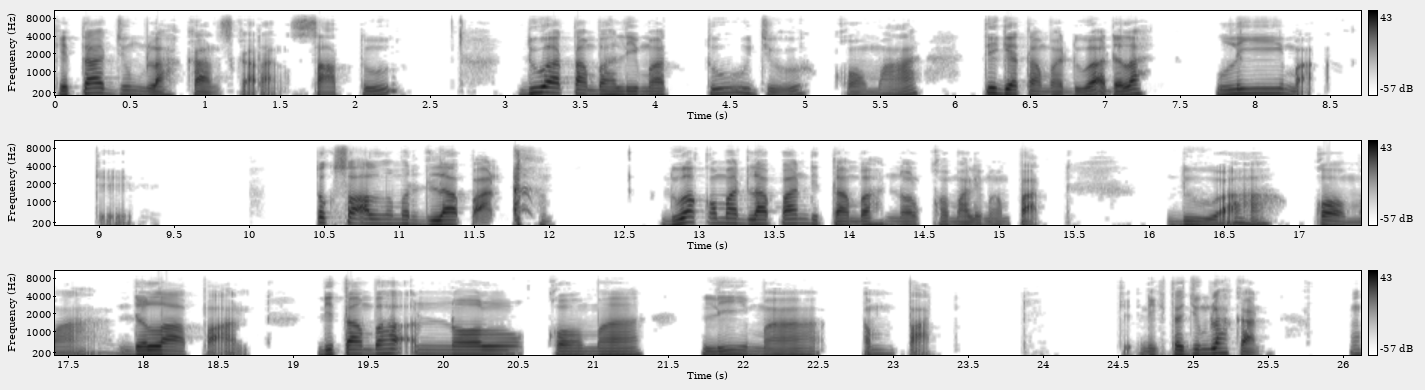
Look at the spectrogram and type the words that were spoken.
Kita jumlahkan sekarang. 1, 2 tambah 5, 7, koma, 3 tambah 2 adalah 5. Oke. Untuk soal nomor 8. 2,8 ditambah 0,54. 2,8 ditambah 0,54. Oke, ini kita jumlahkan. 4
